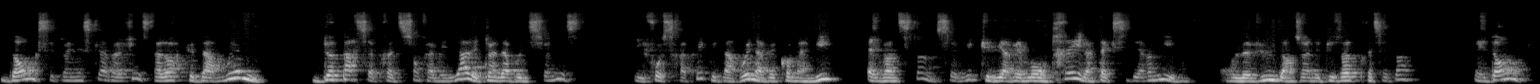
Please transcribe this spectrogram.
Donc, c'est un esclavagiste, alors que Darwin, de par sa tradition familiale, est un abolitionniste. Il faut se rappeler que Darwin avait comme ami Edmonston, celui qui lui avait montré la taxidermie. On l'a vu dans un épisode précédent. Et donc,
